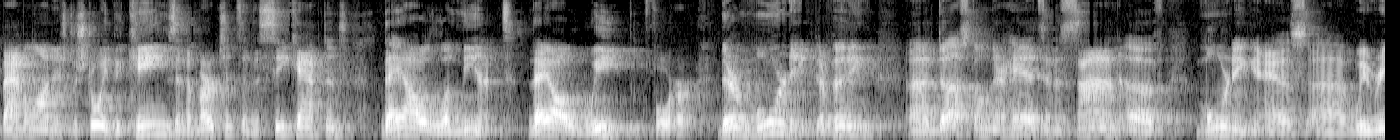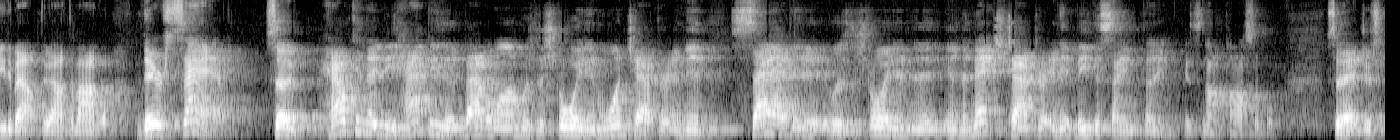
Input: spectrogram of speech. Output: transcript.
Babylon is destroyed, the kings and the merchants and the sea captains, they all lament. They all weep for her. They're mourning. They're putting uh, dust on their heads in a sign of mourning as uh, we read about throughout the Bible. They're sad. So, how can they be happy that Babylon was destroyed in one chapter and then sad that it was destroyed in the, in the next chapter and it be the same thing? It's not possible. So that just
